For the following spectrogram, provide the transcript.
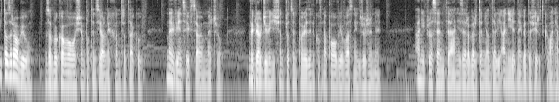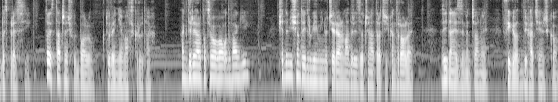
I to zrobił. Zablokował 8 potencjalnych kontrataków. Najwięcej w całym meczu. Wygrał 90% pojedynków na połowie własnej drużyny. Ani Placente, ani Ze Roberto nie oddali ani jednego dośrodkowania bez presji. To jest ta część futbolu, której nie ma w skrótach. A gdy Real potrzebował odwagi? W 72 minucie Real Madryt zaczyna tracić kontrolę. Zidane jest zmęczony, Figo oddycha ciężko,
